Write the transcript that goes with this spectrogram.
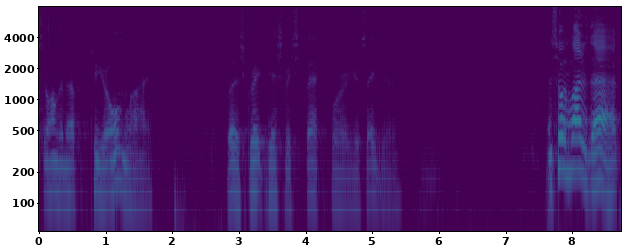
strong enough to your own life but it's great disrespect for your Savior. And so, in light of that,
